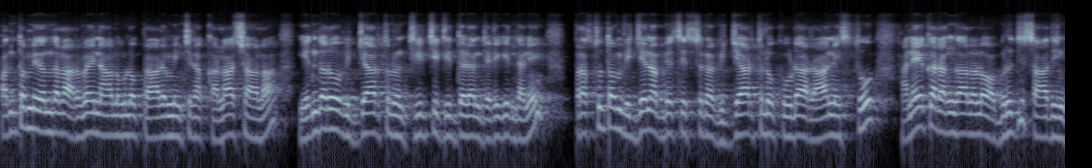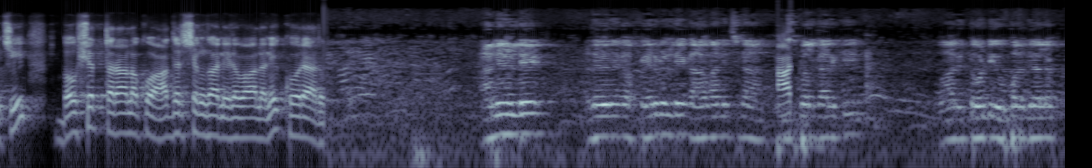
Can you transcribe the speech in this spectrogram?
పంతొమ్మిది వందల అరవై నాలుగులో ప్రారంభించిన కళాశాల ఎందరో విద్యార్థులను తీర్చిదిద్దడం జరిగిందని ప్రస్తుతం విద్యను అభ్యసిస్తున్న విద్యార్థులు కూడా రాణిస్తూ అనేక రంగాలలో అభివృద్ధి సాధించి భవిష్యత్ తరాలకు ఆదర్శంగా నిలవాలని కోరారు. అదేవిధంగా ఫేర్వెల్ ఆహ్వానించిన ప్రిన్సిపల్ గారికి వారి తోటి ఉపాధ్యాయులకు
